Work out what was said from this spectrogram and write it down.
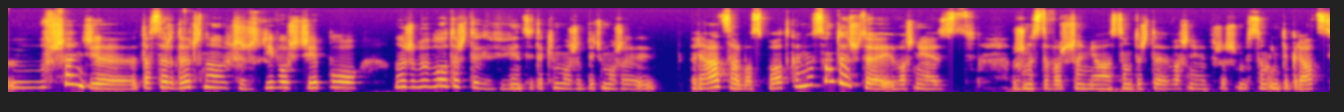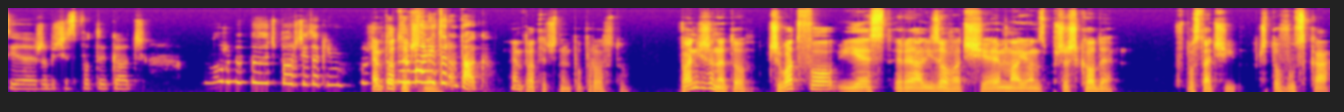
y, wszędzie. Ta serdeczność, życzliwość, ciepło. No żeby było też tych więcej takie może być może prac albo spotkań. No są też te właśnie różne stowarzyszenia, są też te właśnie, przecież są integracje, żeby się spotykać być bardziej takim empatycznym. Normalnie, tak. Empatycznym, po prostu. Pani Żeneto, czy łatwo jest realizować się, mając przeszkodę w postaci czy to wózka,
